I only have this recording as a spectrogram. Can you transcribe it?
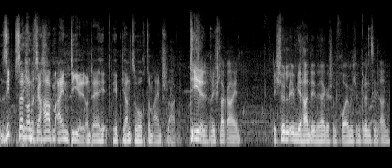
17 Ich und wir haben einen Deal. Und er he- hebt die Hand zu hoch zum Einschlagen. Deal. Und ich schlag ein. Ich schüttel ihm die Hand energisch und freue mich und grinse ihn an.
